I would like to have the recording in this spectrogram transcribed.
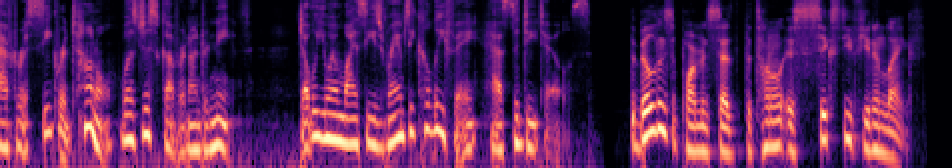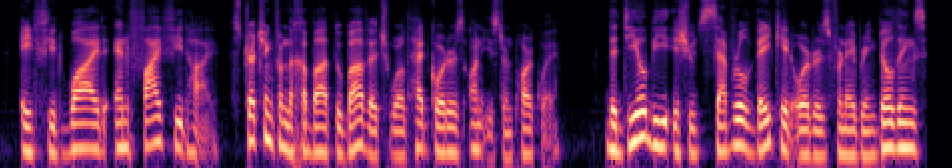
after a secret tunnel was discovered underneath. WNYC's Ramsey Khalifeh has the details. The buildings department says the tunnel is 60 feet in length, 8 feet wide, and 5 feet high, stretching from the Chabad Lubavitch World Headquarters on Eastern Parkway. The DOB issued several vacate orders for neighboring buildings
